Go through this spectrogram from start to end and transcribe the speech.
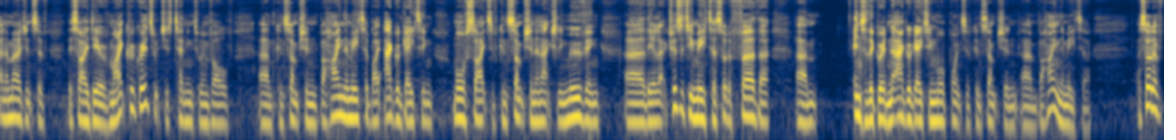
an emergence of this idea of microgrids, which is tending to involve um, consumption behind the meter by aggregating more sites of consumption and actually moving uh, the electricity meter sort of further um, into the grid and aggregating more points of consumption um, behind the meter. A sort of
